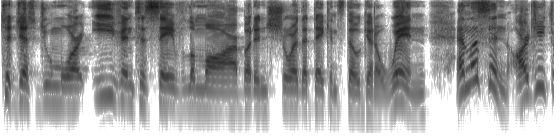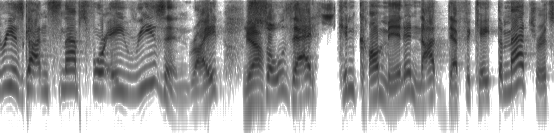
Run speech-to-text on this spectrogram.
to just do more even to save Lamar, but ensure that they can still get a win. And listen, RG3 has gotten snaps for a reason, right? Yeah. So that he can come in and not defecate the mattress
